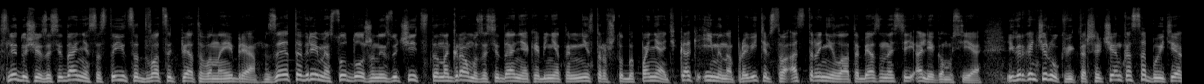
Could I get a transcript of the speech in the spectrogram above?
Следующее заседание состоится 25 ноября. За это время суд должен изучить стенограмму заседания Кабинета министров, чтобы понять, как именно правительство отстранило от обязанностей Олега Мусия. Игорь Гончарук, Виктор Шевченко. События.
